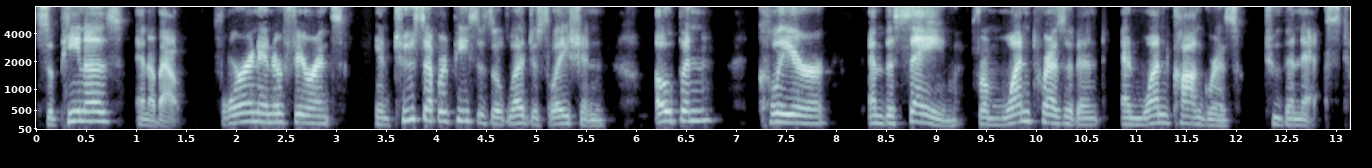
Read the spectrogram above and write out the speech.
subpoenas and about foreign interference in two separate pieces of legislation open, clear, and the same from one president and one Congress to the next.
